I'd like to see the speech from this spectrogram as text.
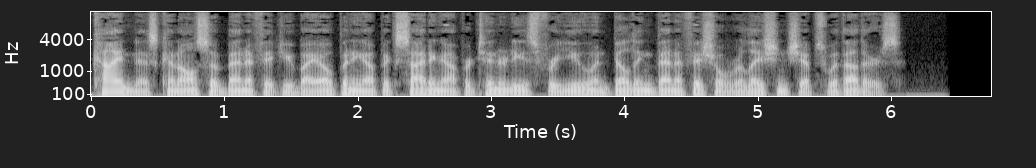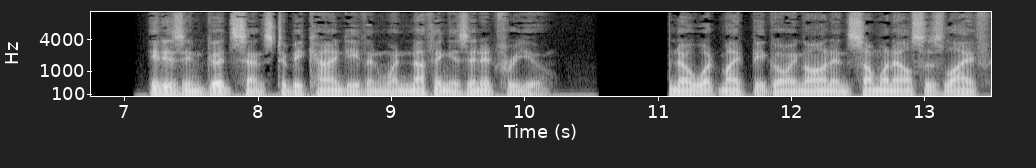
Kindness can also benefit you by opening up exciting opportunities for you and building beneficial relationships with others. It is in good sense to be kind even when nothing is in it for you. Know what might be going on in someone else's life,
